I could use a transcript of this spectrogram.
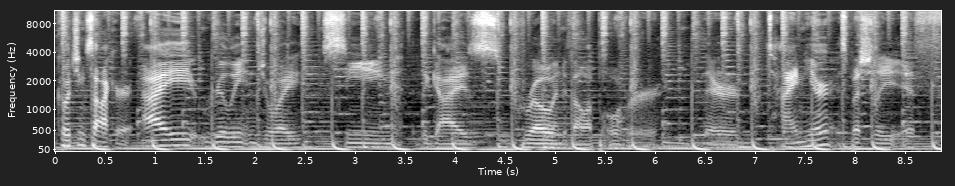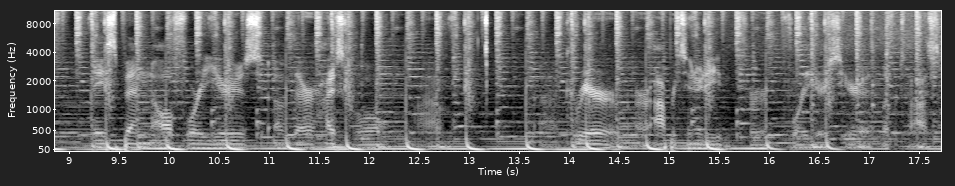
Coaching soccer, I really enjoy seeing the guys grow and develop over their time here, especially if they spend all four years of their high school um, uh, career or opportunity for four years here at Libertas.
